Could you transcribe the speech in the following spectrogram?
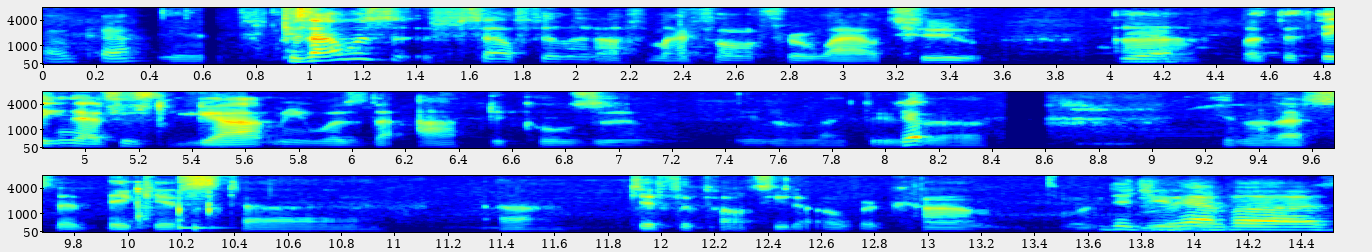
Okay. Because I was self filming off of my phone for a while too. Yeah. Uh, but the thing that just got me was the optical zoom. You know, like there's Yep. a, you know, that's the biggest uh, uh, difficulty to overcome. Did you have a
